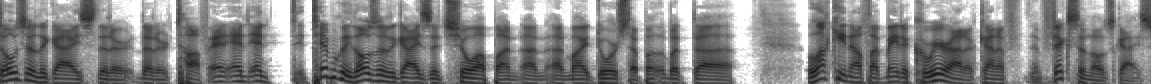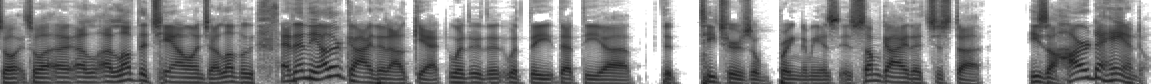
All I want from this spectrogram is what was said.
Those are the guys that are that are tough, and and, and typically those are the guys that show up on on, on my doorstep. But but uh, lucky enough, I've made a career out of kind of fixing those guys. So so I, I, I love the challenge. I love the and then the other guy that I'll get with the, with the that the uh, the teachers will bring to me is is some guy that's just uh, he's a hard to handle.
